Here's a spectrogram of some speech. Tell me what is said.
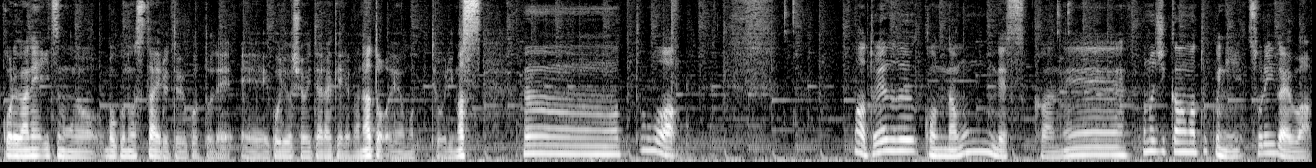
これがね、いつもの僕のスタイルということで、えー、ご了承いただければなと思っております。うーん、あとは、まあ、とりあえずこんなもんですかね。この時間は特にそれ以外は、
